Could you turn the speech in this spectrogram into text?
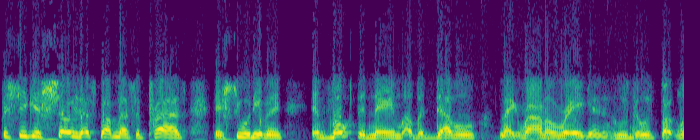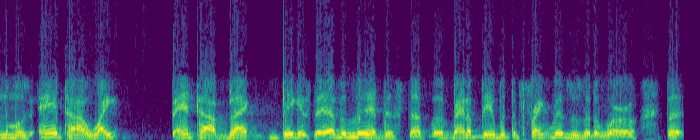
but she just shows you. That's why I'm not surprised that she would even invoke the name of a devil like Ronald Reagan, who's, who's one of the most anti-white anti-black bigots that ever lived and stuff, uh, right up there with the Frank Rizzos of the world. But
